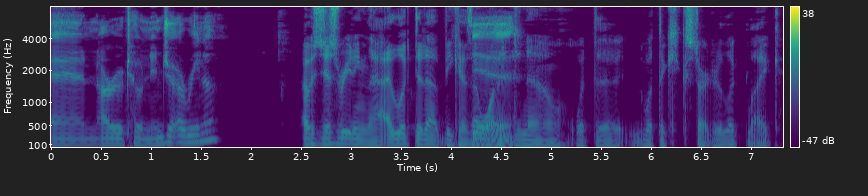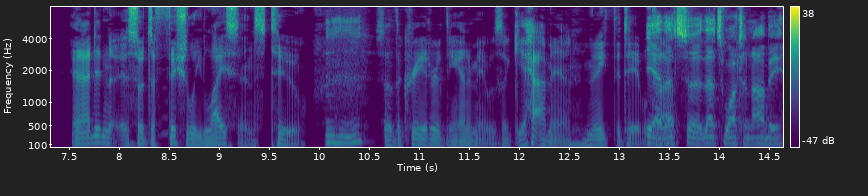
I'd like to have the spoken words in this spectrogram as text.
and Naruto Ninja Arena. I was just reading that. I looked it up because I wanted to know what the what the Kickstarter looked like, and I didn't. So it's officially licensed too. Mm-hmm. So the creator of the anime was like, "Yeah, man, make the table." Yeah, that's uh, that's Watanabe.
